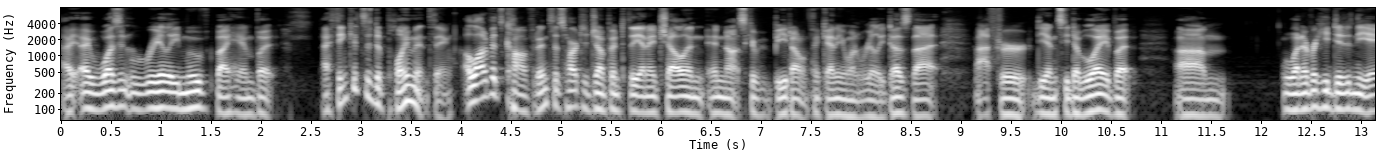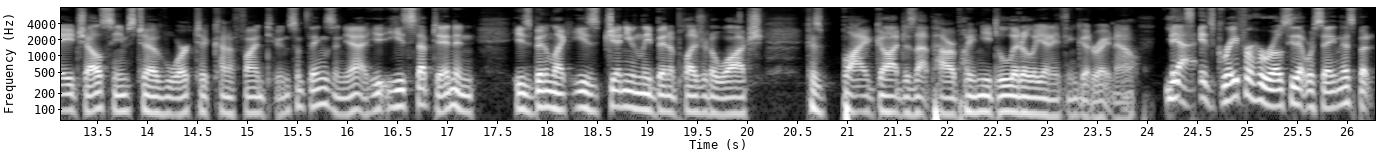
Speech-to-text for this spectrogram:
I, I wasn't really moved by him, but I think it's a deployment thing. A lot of it's confidence. It's hard to jump into the NHL and, and not skip a beat. I don't think anyone really does that after the NCAA, but um, whatever he did in the AHL seems to have worked to kind of fine tune some things. And yeah, he, he's stepped in and he's been like, he's genuinely been a pleasure to watch because by God, does that power play need literally anything good right now? Yeah. It's, it's great for Hirose that we're saying this, but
